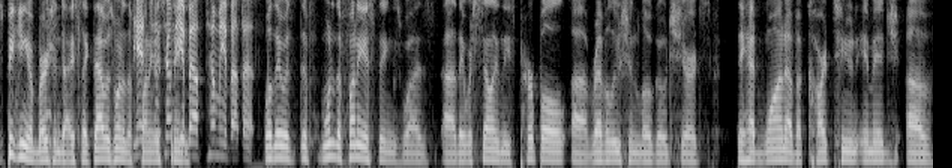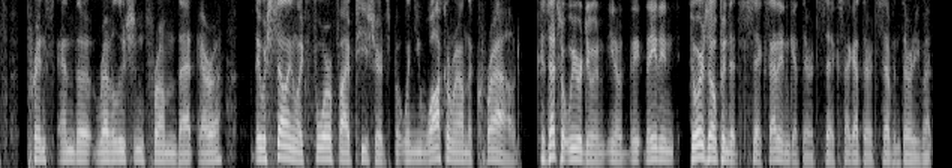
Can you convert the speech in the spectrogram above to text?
Speaking of merchandise, like that was one of the Yeah, t- funniest tell things. me about tell me about that. Well, there was the one of the funniest things was uh, they were selling these purple uh, Revolution logoed shirts. They had one of a cartoon image of Prince and the Revolution from that era. They were selling like four or five T-shirts, but when you walk around the crowd, because that's what we were doing. You know, they, they didn't doors opened at six. I didn't get there at six. I got there at seven thirty, but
